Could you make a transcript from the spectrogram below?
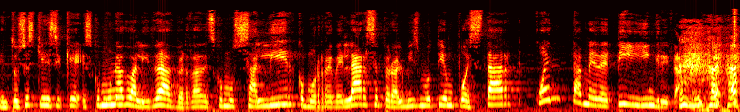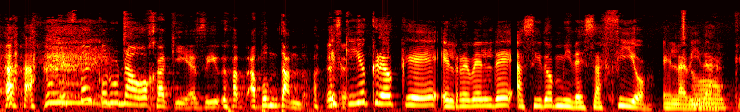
entonces quiere decir que es como una dualidad, ¿verdad? Es como salir, como revelarse, pero al mismo tiempo estar. Cuéntame de ti, Ingrid. Estoy con una hoja aquí, así, ap- apuntando. Es que yo creo que el rebelde ha sido mi desafío en la vida. Ok.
